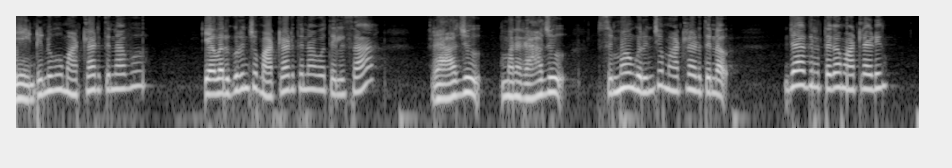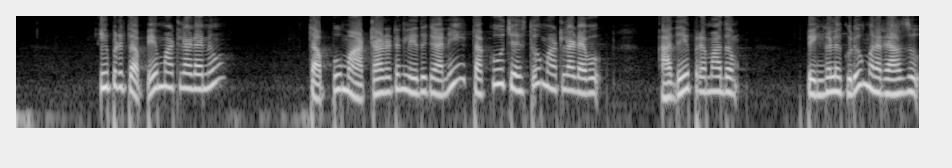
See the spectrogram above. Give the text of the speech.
ఏంటి నువ్వు మాట్లాడుతున్నావు? ఎవరి గురించి మాట్లాడుతున్నావో తెలుసా? రాజు మన రాజు సింహం గురించి మాట్లాడుతున్నావు. జాగ్రత్తగా మాట్లాడు. ఇప్పుడు తప్పేం మాట్లాడాను? తప్పు మాట్లాడటం లేదు కానీ తక్కువ చేస్తూ మాట్లాడావు. అదే ప్రమాదం. పింగళకుడు మన రాజు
